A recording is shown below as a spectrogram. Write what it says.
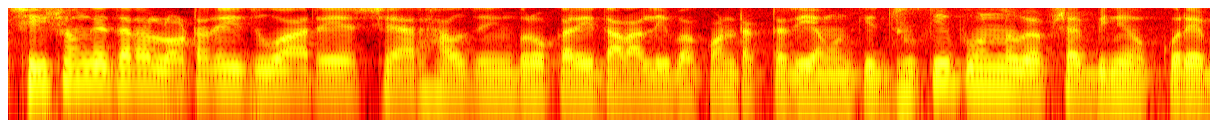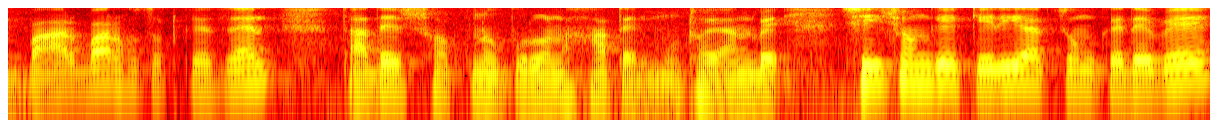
সেই সঙ্গে যারা লটারি, জুয়ারে, শেয়ার হাউজিং, ব্রোকারি, দালালি বা কন্ট্রাক্টারি, এমনকি ঝুঁকিপূর্ণ ব্যবসায় বিনিয়োগ করে বারবার হোঁচট খেয়েছেন, তাদের স্বপ্ন পূরণ হাতের মুঠোয় আনবে। সেই সঙ্গে কেরিয়ার চমকে দেবে,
